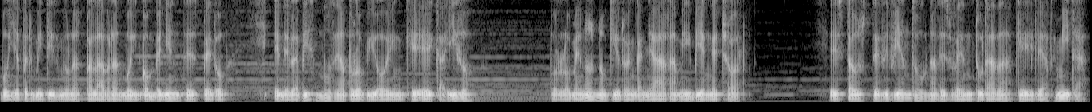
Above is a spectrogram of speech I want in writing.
Voy a permitirme unas palabras muy inconvenientes, pero en el abismo de aprobio en que he caído, por lo menos no quiero engañar a mi bienhechor. Está usted viendo una desventurada que le admira,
